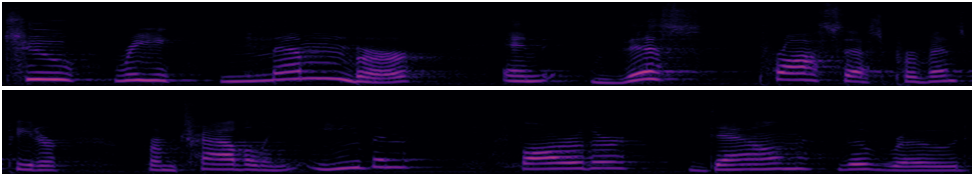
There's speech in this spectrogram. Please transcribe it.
to remember. And this process prevents Peter from traveling even farther down the road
